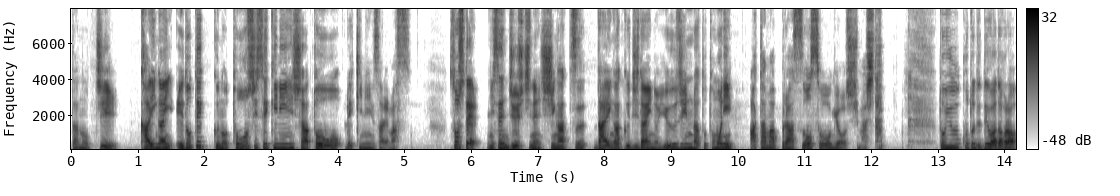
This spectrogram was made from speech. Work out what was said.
た後、海外エドテックの投資責任者等を歴任されます。そして2017年4月、大学時代の友人らと共に atama plus を創業しました。ということで、ではだから、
